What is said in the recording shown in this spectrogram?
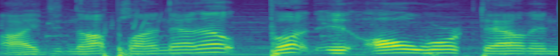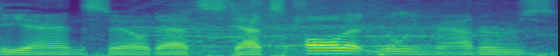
I did not plan that out, but it all worked out in the end, so that's that's all that really matters.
